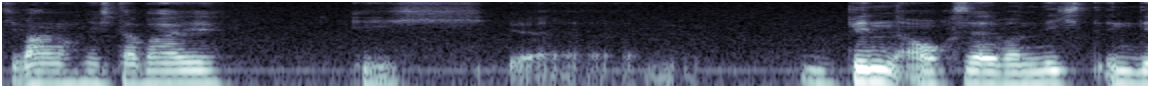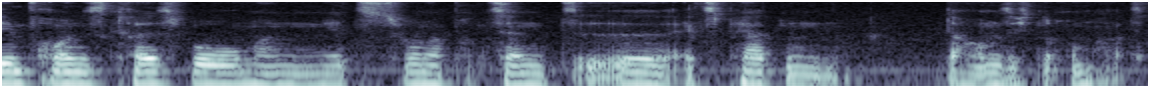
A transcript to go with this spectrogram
ich war noch nicht dabei. Ich äh, bin auch selber nicht in dem Freundeskreis, wo man jetzt 100% äh, Experten darum sich darum hat.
